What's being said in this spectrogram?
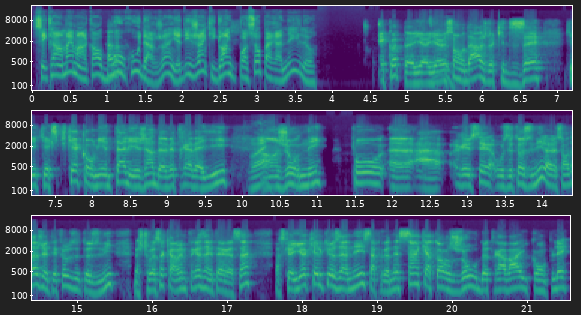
C'est quand même encore Ah beaucoup d'argent. Il y a des gens qui ne gagnent pas ça par année, là. Écoute, il y, a- il y a un sondage là, qui disait, qui, qui expliquait combien de temps les gens devaient travailler Ouais. en journée pour euh, à réussir aux États-Unis. Le sondage a été fait aux États-Unis, mais je trouvais ça quand même très intéressant parce qu'il y a quelques années, ça prenait 114 jours de travail complet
